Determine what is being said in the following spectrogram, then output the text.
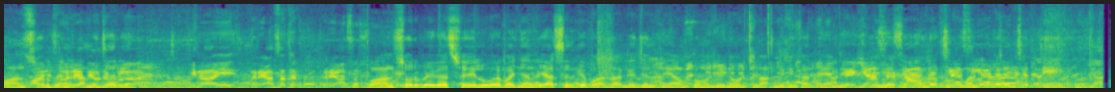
पाँच सौ रुपये नीलामी जा रही है। रियासत रियासत पाँच सौ रुपये का सेल हुआ है भाईजान रियासत के पास आगे चलते हैं। आपको मजीद और चलान भी दिखाते हैं देखते रहिए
